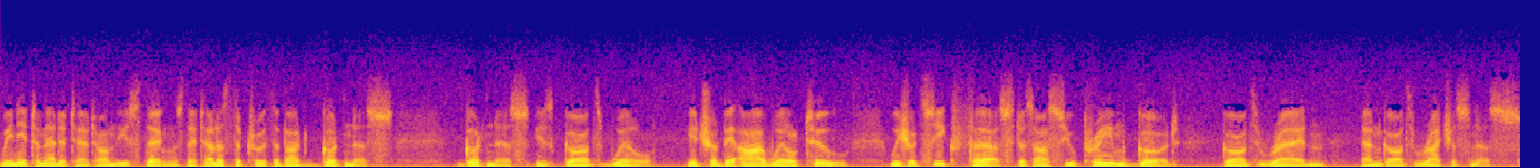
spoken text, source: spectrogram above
We need to meditate on these things. They tell us the truth about goodness. Goodness is God's will. It should be our will too. We should seek first as our supreme good God's reign and God's righteousness.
